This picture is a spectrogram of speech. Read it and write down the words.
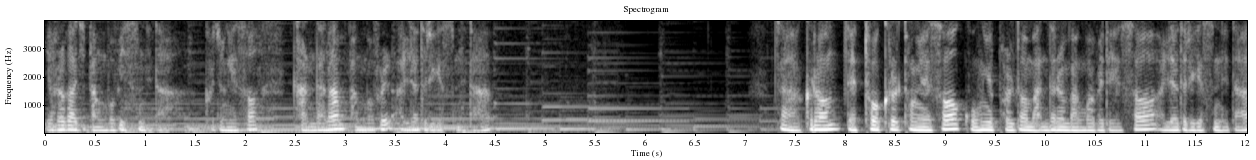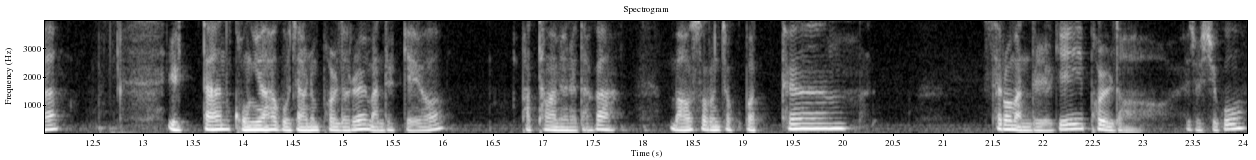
여러 가지 방법이 있습니다. 그 중에서 간단한 방법을 알려드리겠습니다. 자, 그럼 네트워크를 통해서 공유 폴더 만드는 방법에 대해서 알려드리겠습니다. 일단 공유하고자 하는 폴더를 만들게요. 바탕화면에다가 마우스 오른쪽 버튼 새로 만들기 폴더 해주시고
